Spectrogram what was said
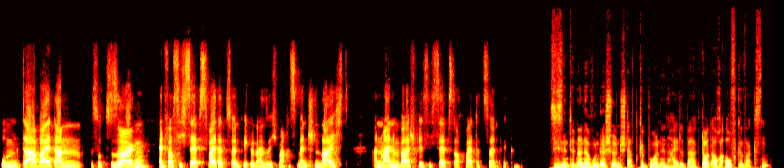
um dabei dann sozusagen einfach sich selbst weiterzuentwickeln. Also ich mache es Menschen leicht, an meinem Beispiel sich selbst auch weiterzuentwickeln. Sie sind in einer wunderschönen Stadt geboren, in Heidelberg, dort auch aufgewachsen?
